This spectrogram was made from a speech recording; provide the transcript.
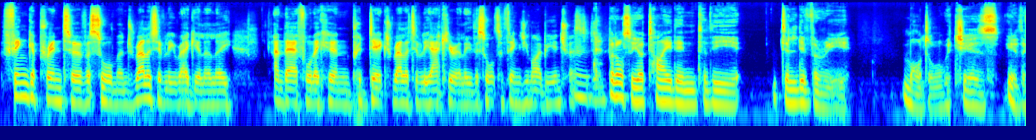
fingerprint of assortment relatively regularly, and therefore they can predict relatively accurately the sorts of things you might be interested hmm. in. But also, you're tied into the delivery model, which is you know the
